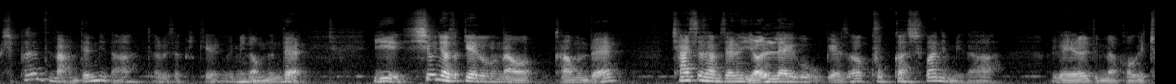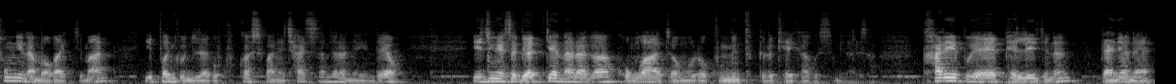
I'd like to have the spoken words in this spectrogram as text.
10%는 안 됩니다. 그래서 그렇게 의미는 없는데 이 쉬운 여섯 개국 가운데 찰스 3세는 14국에서 국가 수반입니다. 그러니까 예를 들면 거기 총리나 뭐가 있지만 입헌 군주제국 국가 수반의 찰스 3세라는 얘기인데요. 이 중에서 몇 개 나라가 공화정으로 국민투표를 계획하고 있습니다. 그래서 카리브의 벨리즈는 내년에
